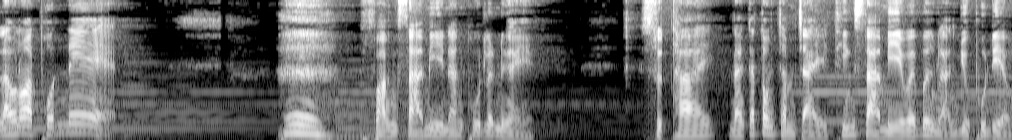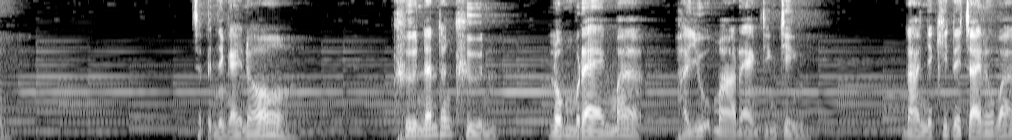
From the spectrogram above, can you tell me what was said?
เรารอดพ้นแน่เฮ้อฟังสามีนางพูดแล้วเหนื่อย สุดท้ายนางก็ต้องจำใจทิ้งสามีไว้เบื้องหลังอยู่ผู้เดียว จะเป็นยังไงเนาะคืนนั้นทั้งคืน ลมแรงมาก พายุมาแรงจริง ๆ นางยังคิดในใจเลยว่า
